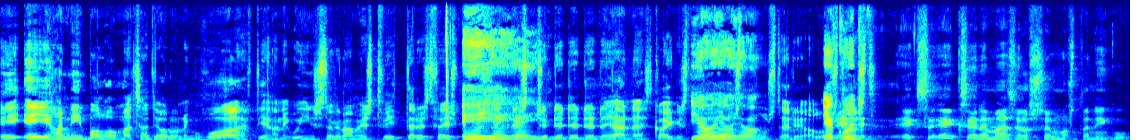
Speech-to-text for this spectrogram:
ei, ei ihan niin paljon homma, että sä et joudu niin huolehtimaan ihan niin kuin Instagramista, Twitteristä, Facebookista, Ei, ei, ja näistä kaikista Joo, joo, joo. muusta eri alueista. kun- Eikö, eikö, enemmän se ole semmoista niinku,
